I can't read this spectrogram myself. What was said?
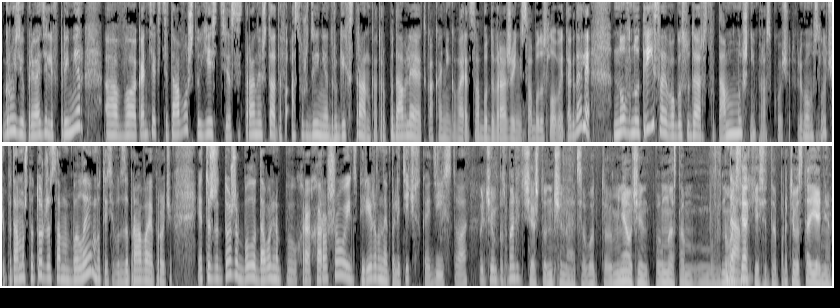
Грузию приводили в пример а, в контексте того, что есть со стороны Штатов осуждение других стран, которые подавляют, как они они говорят, свобода выражения, свобода слова и так далее, но внутри своего государства там мышь не проскочит в любом случае, потому что тот же самый БЛМ, вот эти вот за права и прочее, это же тоже было довольно хорошо инспирированное политическое действие. Причем посмотрите сейчас, что начинается. Вот у меня очень, у нас там в новостях да. есть это противостояние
